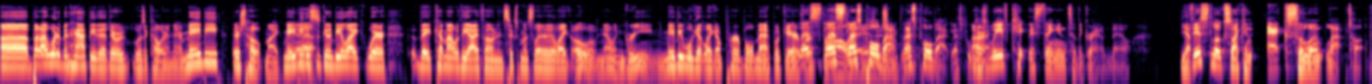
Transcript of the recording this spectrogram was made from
Uh, but I would have been happy that there was a color in there. Maybe there's hope, Myke. Maybe Yeah. this is going to be like where they come out with the iPhone and six months later they're like, oh, now in green. Maybe we'll get like a purple MacBook Air let's for the let's let's pull back. something. Let's pull back. Let's pull because right. we've kicked this thing into the ground now. Yep. This looks like an excellent laptop.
